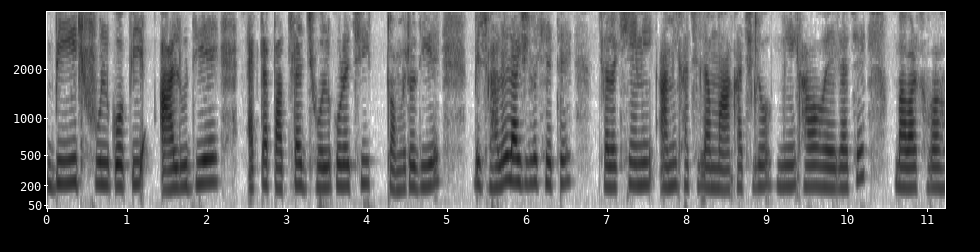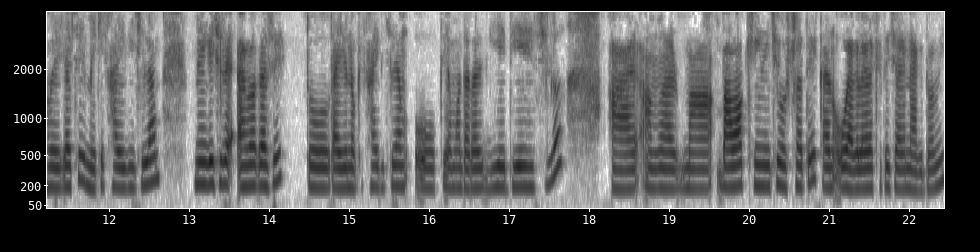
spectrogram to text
বিট, ফুলকপি, আলু দিয়ে একটা পাতলা ঝোল করেছি টমেটো দিয়ে। বেশ ভালোই লাগছিল খেতে। চলো খেয়ে নিই। আমি খাচ্ছিলাম, মা খাচ্ছিল, মেয়ে খাওয়া হয়ে গেছে, বাবার খাওয়া হয়ে গেছে, মেয়েকে খাইয়ে দিয়েছিলাম। মেয়ে গেছিল অ্যাভাকাসে। তো তাই জন্য ওকে খাইয়ে দিয়েছিলাম। ওকে আমার দাদা গিয়ে দিয়ে এসেছিল। আর আমার মা বাবা খেয়ে নিয়েছে ওর সাথে, কারণ ও একলা একলা খেতে চায় না একদমই।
